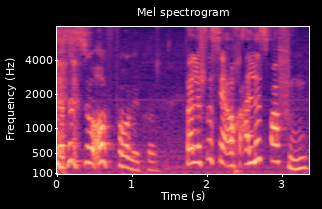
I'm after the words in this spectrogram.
Das ist so oft vorgekommen. Weil es ist ja auch alles offen.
